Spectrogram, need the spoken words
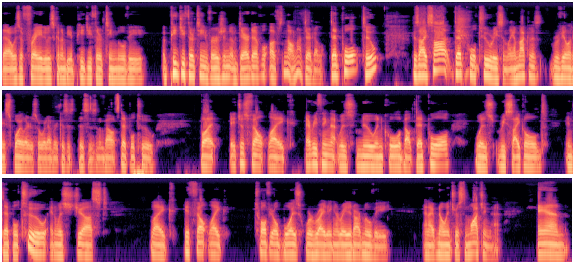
that I was afraid it was going to be a PG 13 movie, a PG 13 version of Daredevil, of, no, not Daredevil, Deadpool 2. Because I saw Deadpool 2 recently. I'm not going to reveal any spoilers or whatever because this isn't about Deadpool 2. But it just felt like everything that was new and cool about Deadpool was recycled in Deadpool 2 and was just like it felt like 12 year old boys were writing a rated R movie and I have no interest in watching that. And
